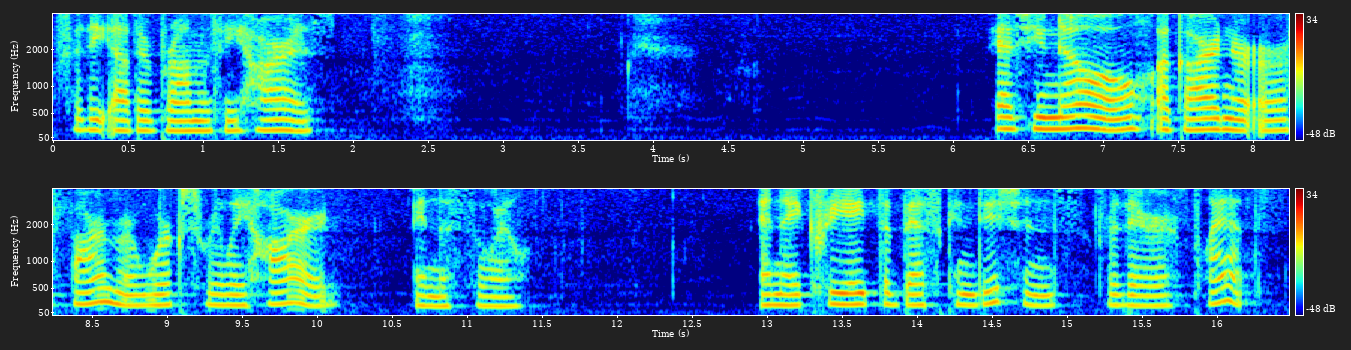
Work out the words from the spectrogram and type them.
for the other Brahma Viharas. As you know, a gardener or a farmer works really hard in the soil. And they create the best conditions for their plants.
